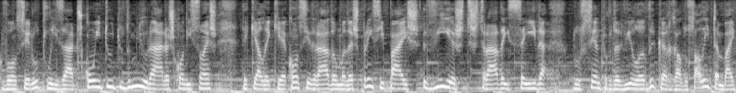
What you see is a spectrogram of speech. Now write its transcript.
que vão ser utilizados com o intuito de melhorar as condições daquela que é considerada uma das principais vias vias de estrada e saída do centro da vila de Carregal do Sal e também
